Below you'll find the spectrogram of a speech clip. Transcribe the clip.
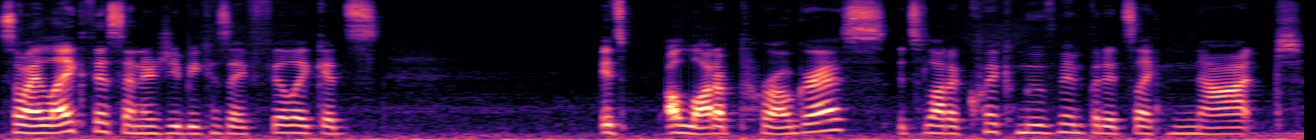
So I like this energy because I feel like it's it's a lot of progress, it's a lot of quick movement, but it's like not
